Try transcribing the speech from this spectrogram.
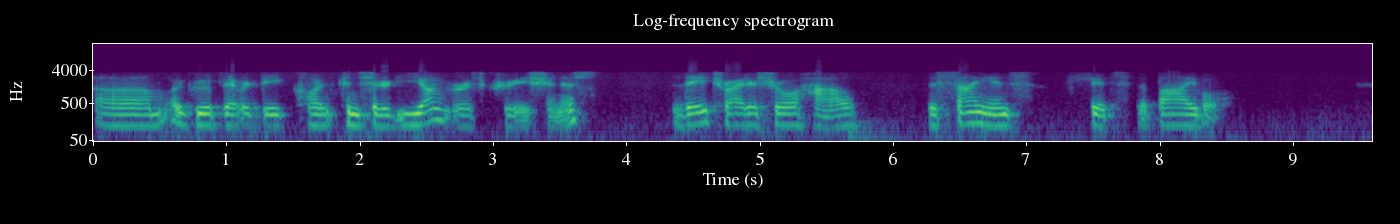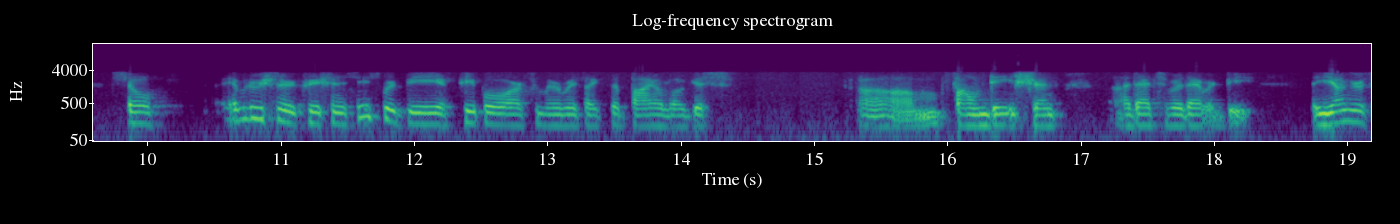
um, a group that would be considered young Earth creationists. They try to show how the science fits the Bible. So, evolutionary creationists, would be, if people are familiar with like the Biologos um, Foundation, uh, that's where that would be. The young Earth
